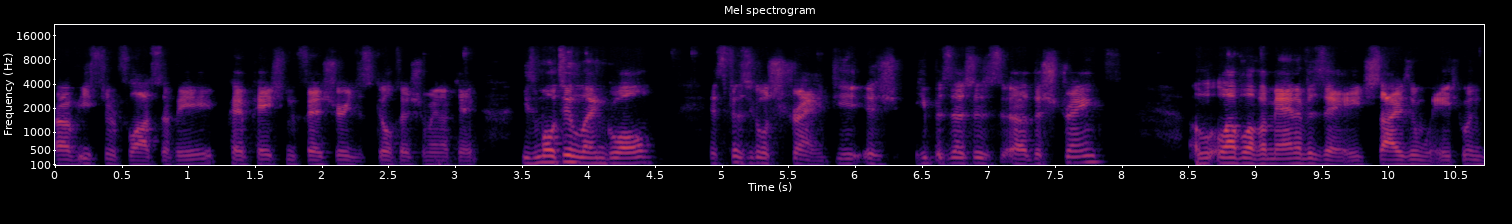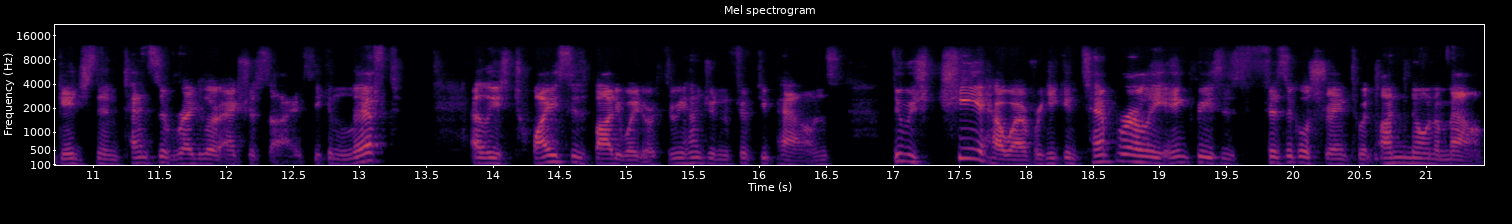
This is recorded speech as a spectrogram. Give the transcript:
of Eastern philosophy. Patient fisher, he's a skilled fisherman. Okay, he's multilingual. His physical strength. He is he possesses uh, the strength level of a man of his age, size, and weight who engages in intensive regular exercise. He can lift at least twice his body weight, or 350 pounds. Through his chi, however, he can temporarily increase his physical strength to an unknown amount.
